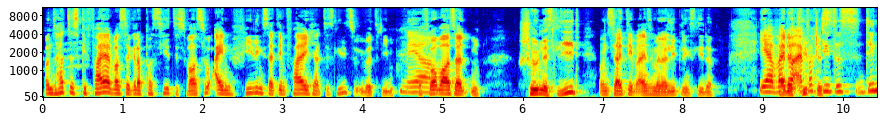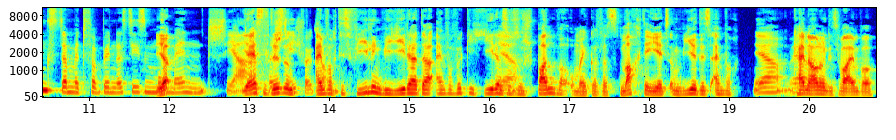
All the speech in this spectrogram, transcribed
und hat das gefeiert, was da gerade passiert. Das war so ein Feeling, seitdem feiere ich halt das Lied so übertrieben. Ja. Davor war es halt ein schönes Lied und seitdem eins meiner Lieblingslieder. Ja, weil weil du Typ einfach das- dieses Dings damit verbindest, diesen Ja. Moment. Ja, Ja, es ist das und vollkommen. einfach das Feeling, wie jeder da einfach wirklich jeder Ja. so, so spannend war. Oh mein Gott, was macht er jetzt? Und wir das einfach, Ja, keine ja. Ahnung, das war einfach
